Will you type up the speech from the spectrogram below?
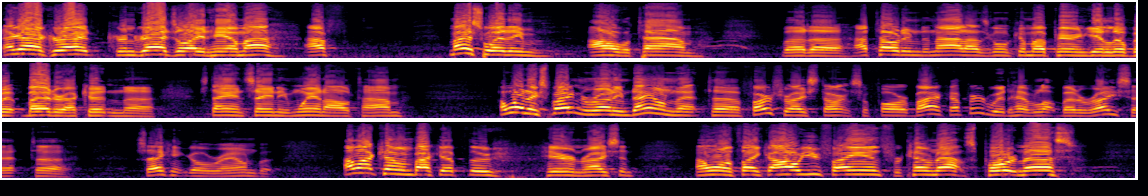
I gotta congrat- congratulate him. I I mess with him all the time, but uh, I told him tonight I was gonna come up here and get a little bit better. I couldn't uh, stand seeing him win all the time. I wasn't expecting to run him down that uh, first race starting so far back. I figured we'd have a lot better race that uh, second go around, but I like coming back up through here and racing. I want to thank all you fans for coming out and supporting us.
